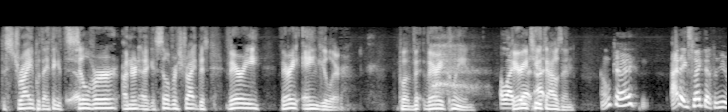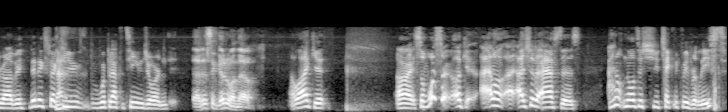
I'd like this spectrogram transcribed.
the stripe with I think it's silver under like a silver stripe, just very very angular, but v- very clean, I like very that. I- 2000. okay. I didn't expect that from you, Robbie. Didn't expect That- you whipping out the team, Jordan. That is a good one though. I like it. All right. So what's our, okay? I don't. I, I should have asked this. I don't know if this shoe technically released.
